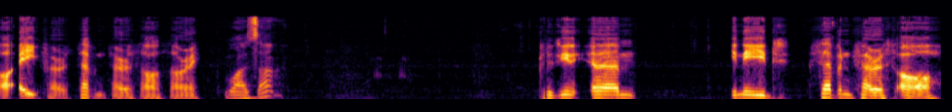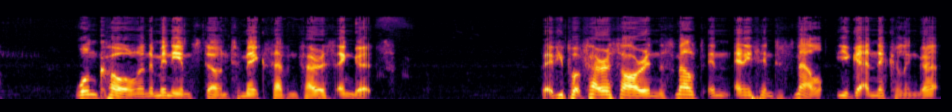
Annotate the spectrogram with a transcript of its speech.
Or eight ferrous, seven ferrous ore, sorry. Why is that? Because you, um, you need seven ferrous ore, one coal and a minium stone to make seven ferrous ingots. But if you put ferrous ore in the smelt in anything to smelt, you get a nickel ingot.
